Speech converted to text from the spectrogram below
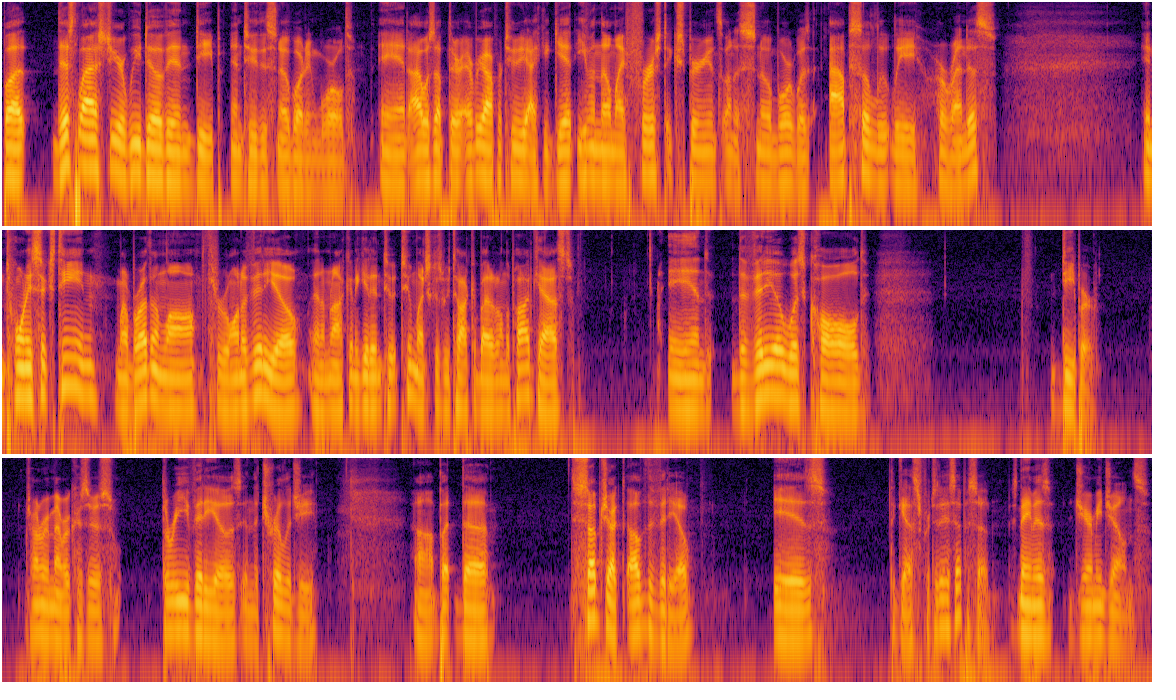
But this last year, we dove in deep into the snowboarding world. And I was up there every opportunity I could get, even though my first experience on a snowboard was absolutely horrendous. In 2016, my brother in law threw on a video, and I'm not going to get into it too much because we talk about it on the podcast. And the video was called Deeper. I'm trying to remember because there's three videos in the trilogy. Uh, but the subject of the video is the guest for today's episode. His name is Jeremy Jones.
